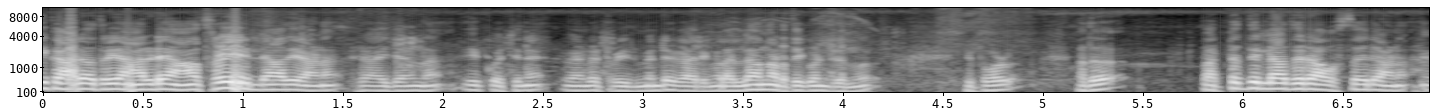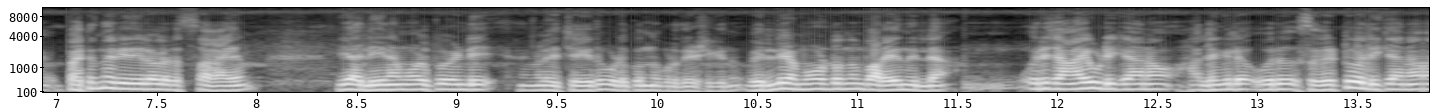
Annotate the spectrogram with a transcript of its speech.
ഈ കാലം അത്രയും ആരുടെ ആശ്രയം ഇല്ലാതെയാണ് ഷായിച്ചേട്ടന് ഈ കൊച്ചിന് വേണ്ട ട്രീറ്റ്മെന്റ് കാര്യങ്ങളെല്ലാം നടത്തിക്കൊണ്ടിരുന്നത്. ഇപ്പോൾ അത് പറ്റത്തില്ലാത്തൊരവസ്ഥയിലാണ്. പറ്റുന്ന രീതിയിലുള്ളൊരു സഹായം ഈ അലീന മോൾക്ക് വേണ്ടി നിങ്ങൾ ചെയ്തു കൊടുക്കുമെന്ന് പ്രതീക്ഷിക്കുന്നു. വലിയ എമൗണ്ട് ഒന്നും പറയുന്നില്ല. ഒരു ചായ കുടിക്കാനോ അല്ലെങ്കിൽ ഒരു സിഗരറ്റ് വലിക്കാനോ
